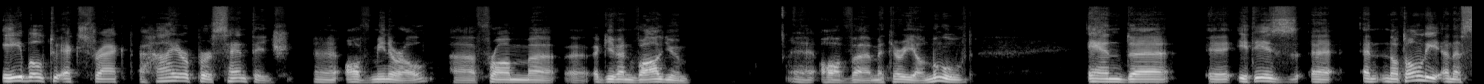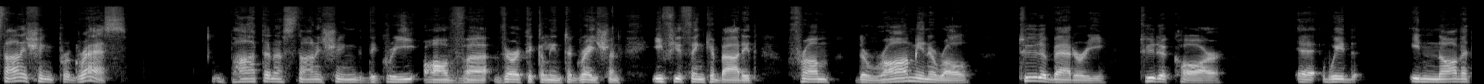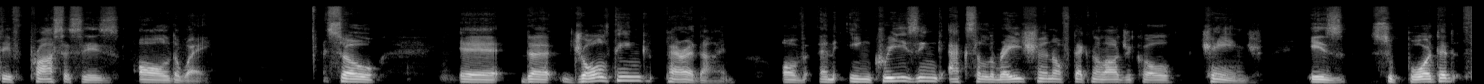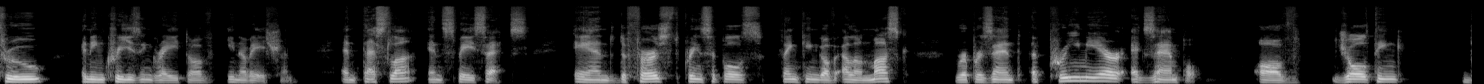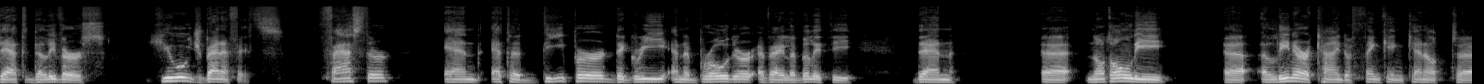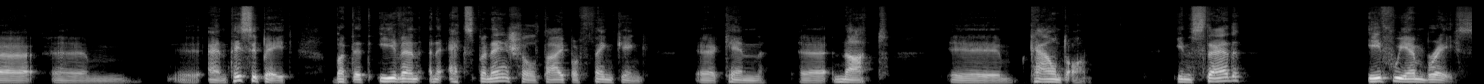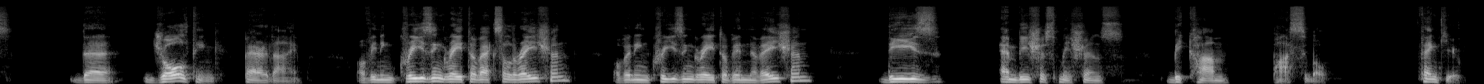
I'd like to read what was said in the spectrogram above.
able to extract a higher percentage uh, of mineral uh, from uh, uh, a given volume of material moved. And it is not only an astonishing progress, but an astonishing degree of uh, vertical integration if you think about it from the raw mineral to the battery to the car uh, with innovative processes all the way. So, uh, the jolting paradigm of an increasing acceleration of technological change is supported through an increasing rate of innovation. And Tesla and SpaceX and the first principles thinking of Elon Musk represent a premier example of jolting that delivers huge benefits faster and at a deeper degree and a broader availability than uh, not only uh, a linear kind of thinking cannot uh, um, uh, anticipate, but that even an exponential type of thinking uh, can uh, not um, count on. Instead, if we embrace the jolting paradigm of an increasing rate of acceleration, of an increasing rate of innovation, these ambitious missions become possible. Thank you.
